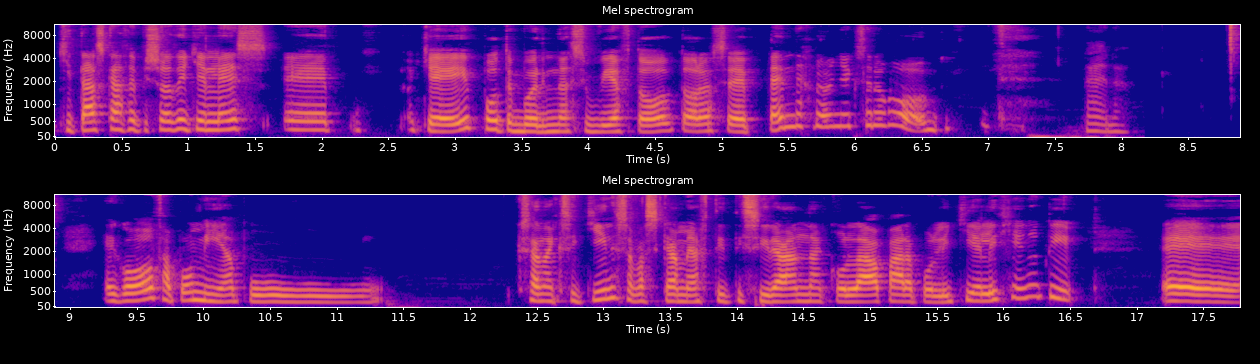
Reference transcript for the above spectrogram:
Κοιτάς κάθε επεισόδιο και λες, ε, οκ, okay, πότε μπορεί να συμβεί αυτό, τώρα σε πέντε χρόνια ξέρω εγώ. Ναι, ναι. Εγώ θα πω μία που ξαναξεκίνησα βασικά με αυτή τη σειρά να κολλάω πάρα πολύ και η αλήθεια είναι ότι ε,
